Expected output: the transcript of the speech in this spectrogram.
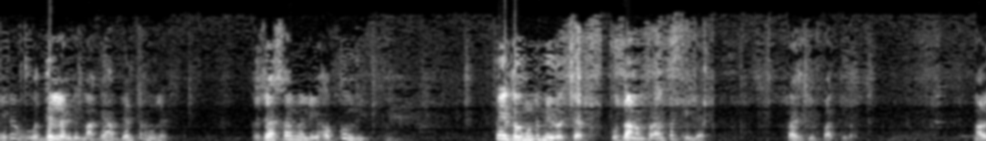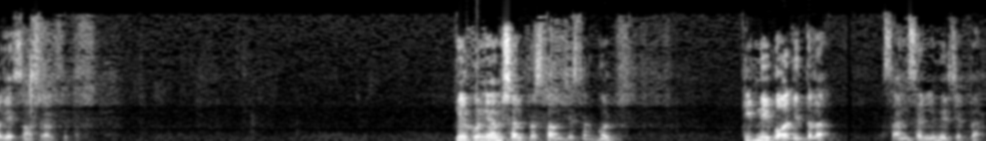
మీరు వద్దిల్లండి మాకేం అభ్యంతరం లేదు. ప్రజాస్వామ్యం ఈ హక్కు ఉంది. ఇంతకుముందు మీరు వచ్చారు ఉద్దానం ప్రాంతంకి వెళ్ళారు రాజకీయ పార్టీలో. నాలుగైదు సంవత్సరాల క్రితం. మీరు కొన్ని అంశాలు ప్రస్తావన చేస్తారు. గుడ్ కిడ్నీ బాధితుల అంశాలని మీరు చెప్పారు.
